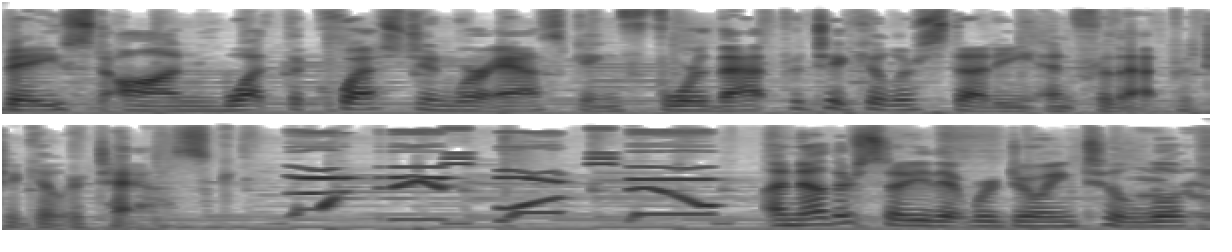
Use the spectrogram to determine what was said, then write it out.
based on what the question we're asking for that particular study and for that particular task. Another study that we're doing to look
